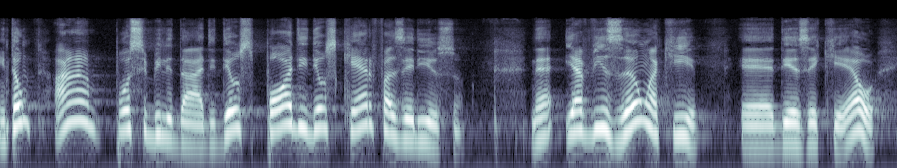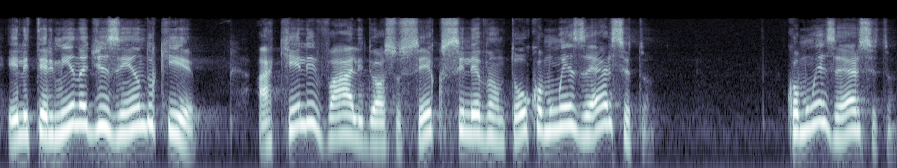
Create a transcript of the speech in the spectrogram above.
Então, há possibilidade, Deus pode e Deus quer fazer isso. Né? E a visão aqui é, de Ezequiel, ele termina dizendo que aquele vale de ossos secos se levantou como um exército. Como um exército.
